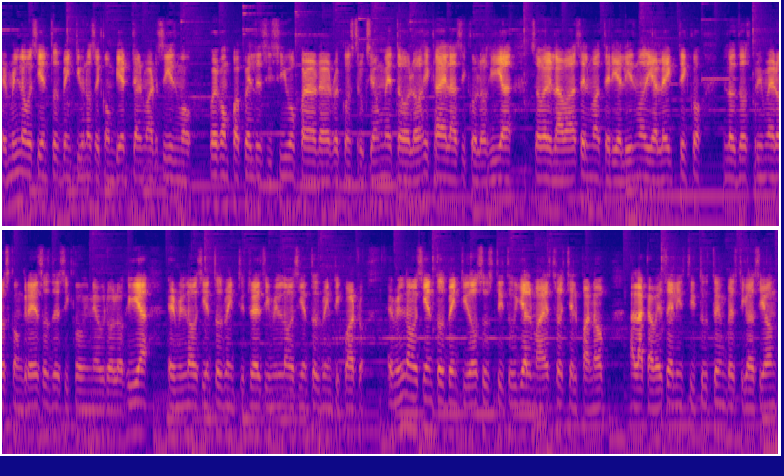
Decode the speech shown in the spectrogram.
en 1921 se convierte al marxismo, juega un papel decisivo para la reconstrucción metodológica de la psicología sobre la base del materialismo dialéctico los dos primeros congresos de psiconeurología en 1923 y 1924. En 1922 sustituye al maestro Chelpanov a la cabeza del Instituto de Investigación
